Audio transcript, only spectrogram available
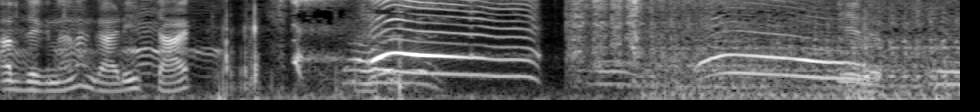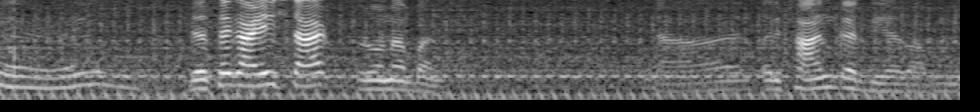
अब देखना ना, गाड़ी स्टार्ट ये देखो जैसे गाड़ी स्टार्ट रोना बंद। यार परेशान कर दिया बाबू ने।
